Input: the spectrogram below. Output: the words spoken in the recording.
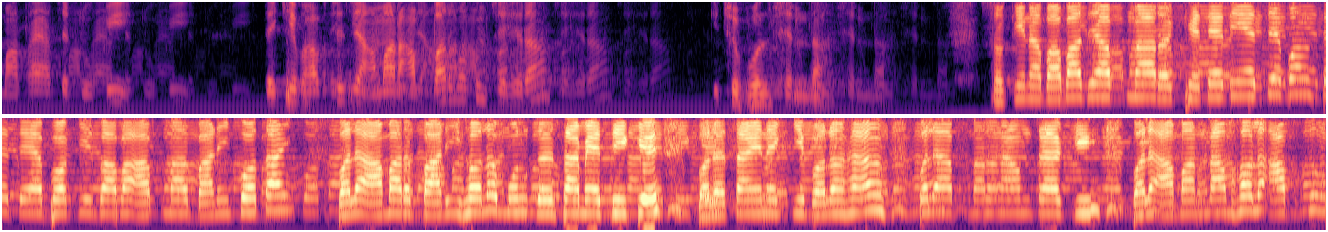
মাথায় আছে টুপি। দেখে ভাবছে যে আমার আব্বার মতন চেহারা। কিছু বলছেন না। সকিনা বাবা যে আপনার খেতে দিয়েছে বলতেছে, ফকির বাবা, আপনার বাড়ি কোথায়? বলে, আমার বাড়ি হলো মুলকেসামের দিকে। বলে, তাই নাকি? বলো হ্যাঁ। বলে, আপনার নামটা কি? বলে, আমার নাম হলো আব্দুল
